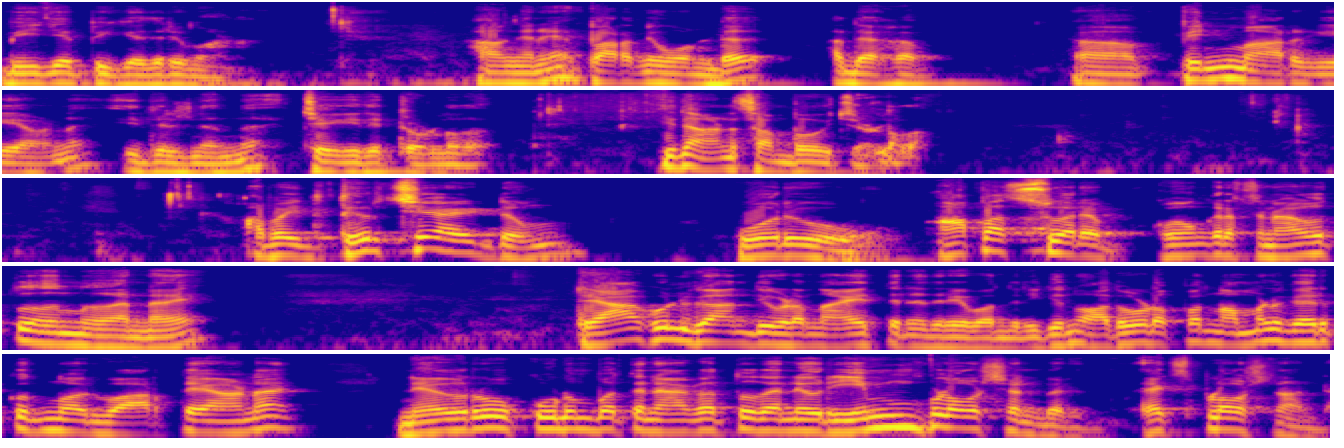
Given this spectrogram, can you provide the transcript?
ബി ജെ പിക്ക് എതിരുമാണ് അങ്ങനെ പറഞ്ഞുകൊണ്ട് അദ്ദേഹം പിന്മാറുകയാണ് ഇതിൽ നിന്ന് ചെയ്തിട്ടുള്ളത്. ഇതാണ് സംഭവിച്ചിട്ടുള്ളത്. അപ്പോൾ ഇത് തീർച്ചയായിട്ടും ഒരു അപസ്വരം കോൺഗ്രസിനകത്തു നിന്ന് തന്നെ രാഹുൽ ഗാന്ധിയുടെ നയത്തിനെതിരെ വന്നിരിക്കുന്നു. അതോടൊപ്പം നമ്മൾ കേൾക്കുന്ന ഒരു വാർത്തയാണ് നെഹ്റു കുടുംബത്തിനകത്ത് തന്നെ ഒരു ഇംപ്ലോഷൻ വരുന്നു. എക്സ്പ്ലോഷൻ അല്ല.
